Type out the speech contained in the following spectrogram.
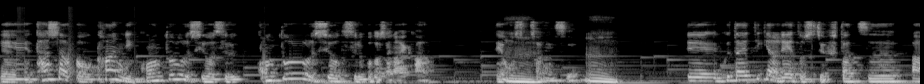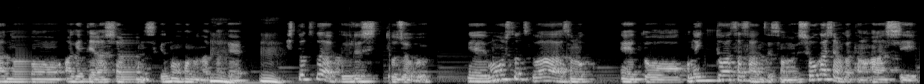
うん、えー、他者を管理、コントロールしようする、コントロールしようとすることじゃないかっておっしゃるんです。うん、で、具体的な例として2つ、あの、挙げてらっしゃるんですけども、本の中で。うん、1つはブルシットジョブ。で、もう1つは、その、えっ、ー、と、この伊藤浅さんってその障害者の方の話よ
